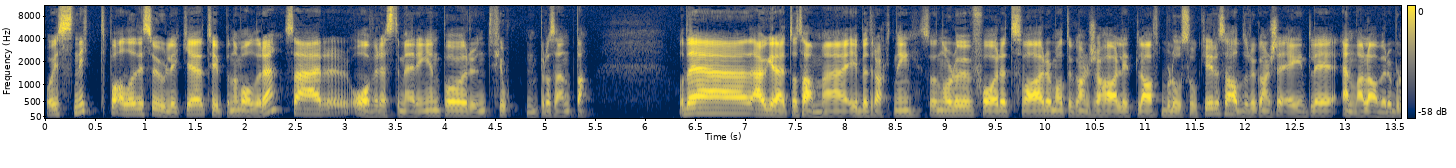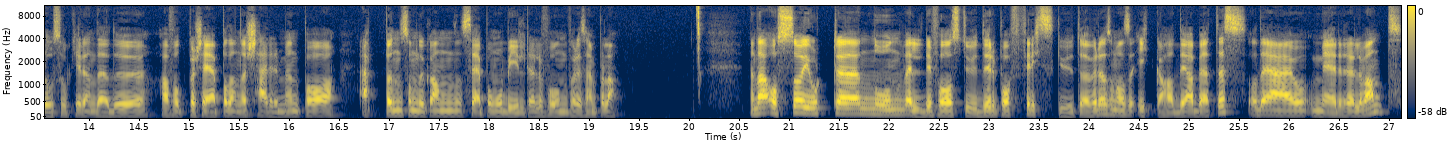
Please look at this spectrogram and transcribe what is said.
Og i snitt på alle disse ulike typene målere så er overestimeringen på rundt 14 da. Og det er jo greit å ta med i betraktning. Så når du får et svar om at du kanskje har litt lavt blodsukker, så hadde du kanskje egentlig enda lavere blodsukker enn det du har fått beskjed på denne skjermen på appen som du kan se på mobiltelefonen f.eks. Men det er også gjort eh, noen veldig få studier på friske utøvere som altså ikke har diabetes, og det er jo mer relevant.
